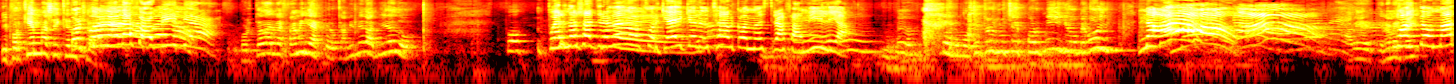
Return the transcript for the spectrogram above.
¿Y por quién más hay que Por luchar? toda la familia. Por todas las familias, pero que a mí me da miedo. Pues nos atrevemos porque hay que luchar con nuestra familia. Pero, bueno, vosotros luchéis por mí, yo me voy. ¡No! A ver, que no me estáis, ¡Cuanto más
